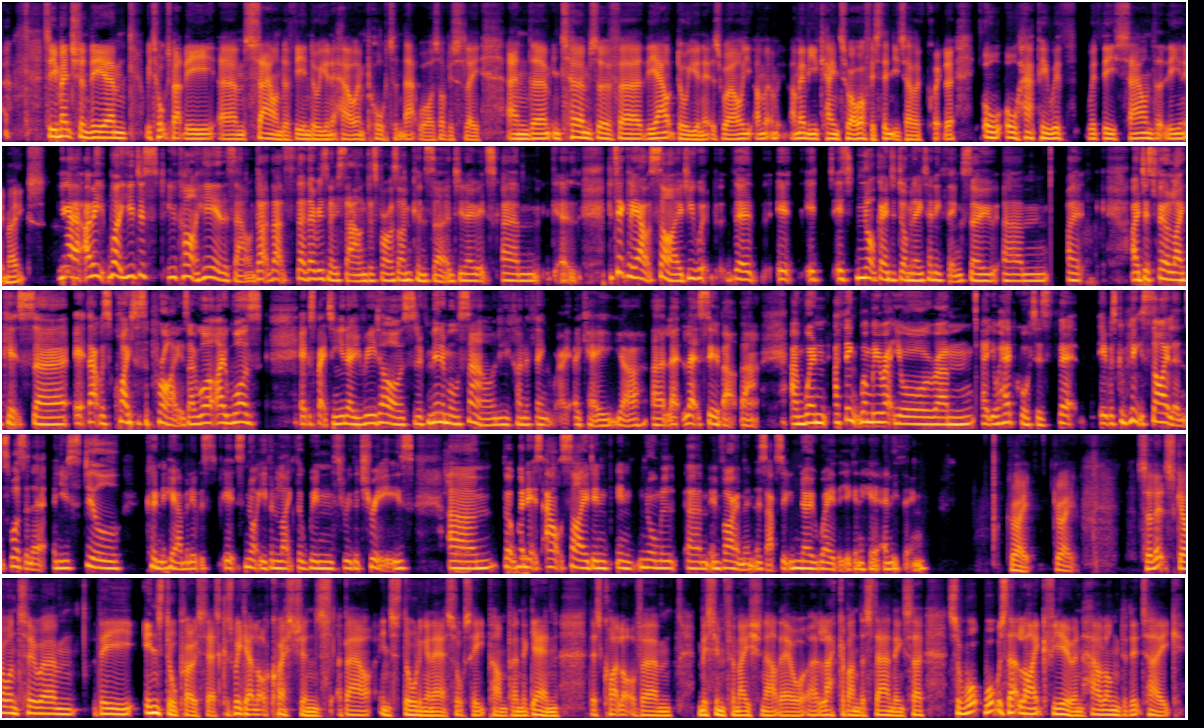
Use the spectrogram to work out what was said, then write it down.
So you mentioned the um, we talked about the um, sound of the indoor unit how important that was obviously. And um, in terms of uh, the outdoor unit as well I, I remember you came to our office didn't you to have a quick look? All all happy with with the sound that the unit makes yeah, I mean, well, you just you can't hear the sound. That that's there is no sound as far as I'm concerned. You know, it's um uh, particularly outside. You the it it it's not going to dominate anything. So um I I just feel like it's uh it, that was quite a surprise. I was I was expecting. You know, you read oh sort of minimal sound. You kind of think right, okay, yeah, uh, let let's see about that. And when I think when we were at your um at your headquarters that it was complete silence, wasn't it? And you still couldn't hear. I mean, it was it's not even like the wind through the trees. Sure. Um, but when it's outside in in normal um, environment, there's absolutely no way that you're going to hear anything. Great, great. So let's go on to um, the install process because we get a lot of questions about installing an air source heat pump. And again, there's quite a lot of um, misinformation out there or a lack of understanding. So, so what, what was that like for you and how long did it take?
